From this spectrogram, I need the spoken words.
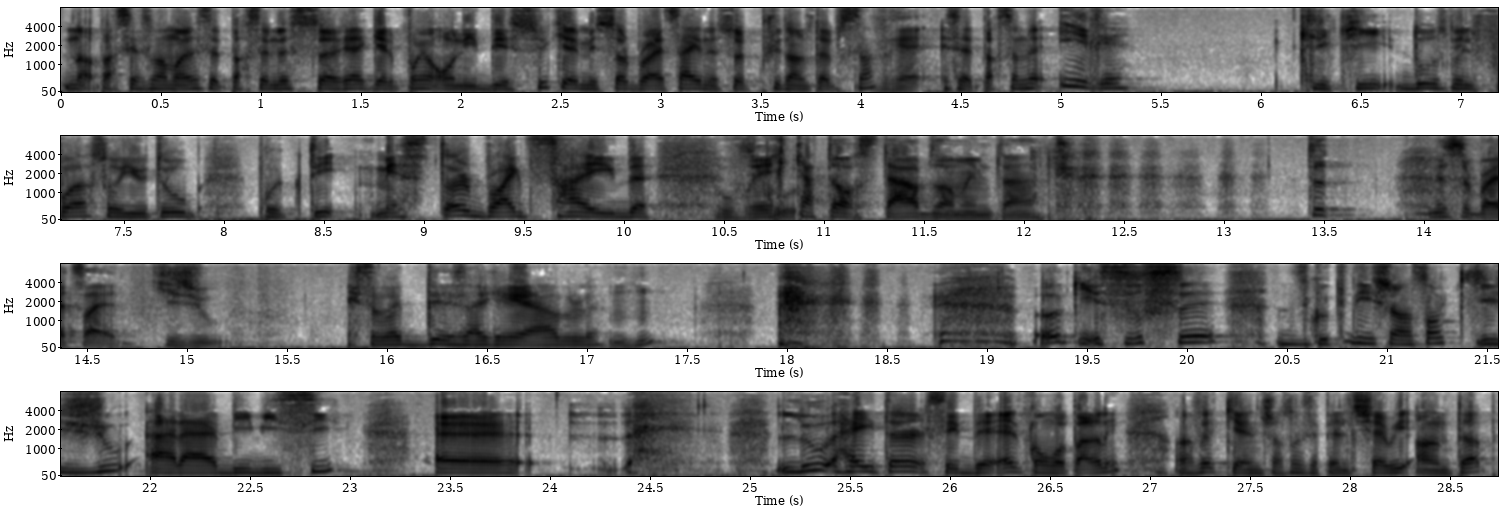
Non, parce qu'à ce moment-là, cette personne-là saurait à quel point on est déçu que Mr. Brightside ne soit plus dans le top 100. Vrai. Et cette personne-là irait cliquer 12 000 fois sur YouTube pour écouter Mr. Brightside. Ouvrir Cool. 14 tabs en même temps. Tout Mr. Brightside qui joue. Et ça doit être désagréable. Mhm. Ok, sur ce, du côté des chansons qui jouent à la BBC, euh, Lou Hater, c'est de elle qu'on va parler. En fait, il y a une chanson qui s'appelle Cherry on Top.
